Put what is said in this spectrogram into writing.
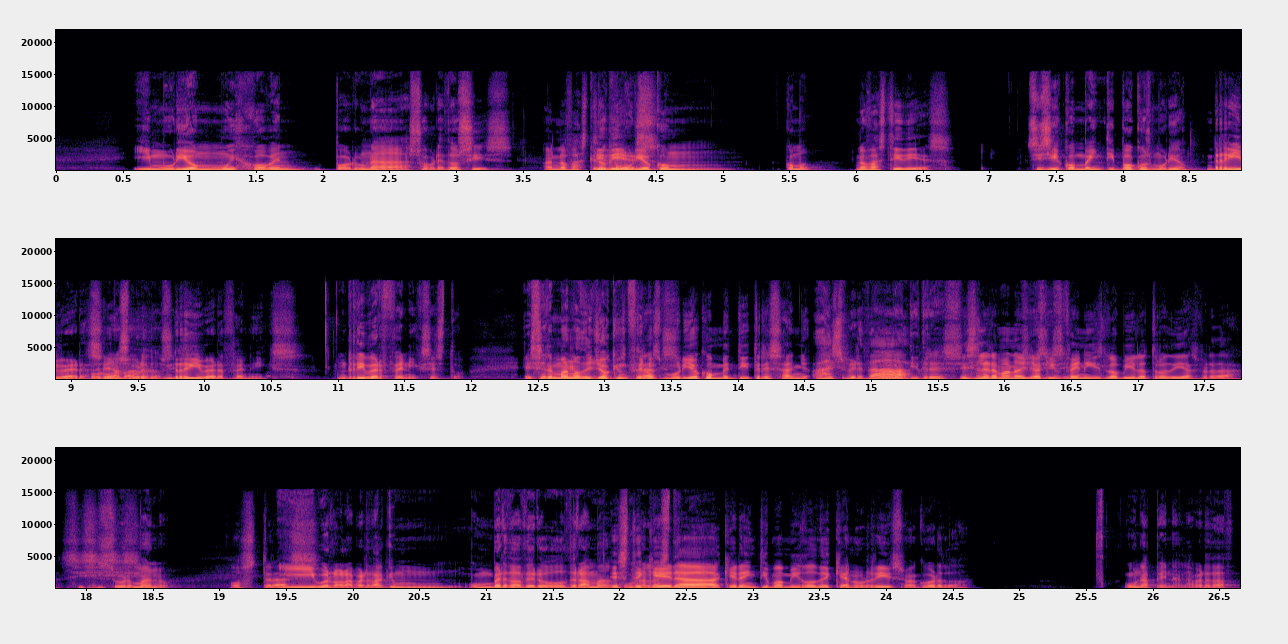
y murió muy joven por una sobredosis. Ah, no Creo fastidies. que murió con... ¿Cómo? No fastidies. Sí, sí, con veintipocos murió. River Por se una llama. sobredosis. River Phoenix. River Phoenix, esto. Es hermano de Joaquin Phoenix. murió con 23 años. Ah, es con verdad. 23. sí. Es el hermano de Joaquin sí, sí. Phoenix. Lo vi el otro día, es verdad. Sí, sí, Es sí, su hermano. Ostras. Y bueno, la verdad que un, un verdadero drama. este que lástima. era, que era íntimo amigo de Keanu Reeves, me acuerdo. Una pena, la verdad.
